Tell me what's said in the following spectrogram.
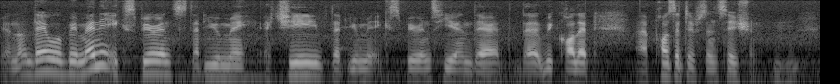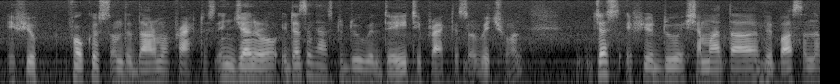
You know there will be many experiences that you may achieve that you may experience here and there that we call it uh, positive sensation. If you focus on the dharma practice. In general it doesn't have to do with deity practice or which one. Just if you do shamatha vipassana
